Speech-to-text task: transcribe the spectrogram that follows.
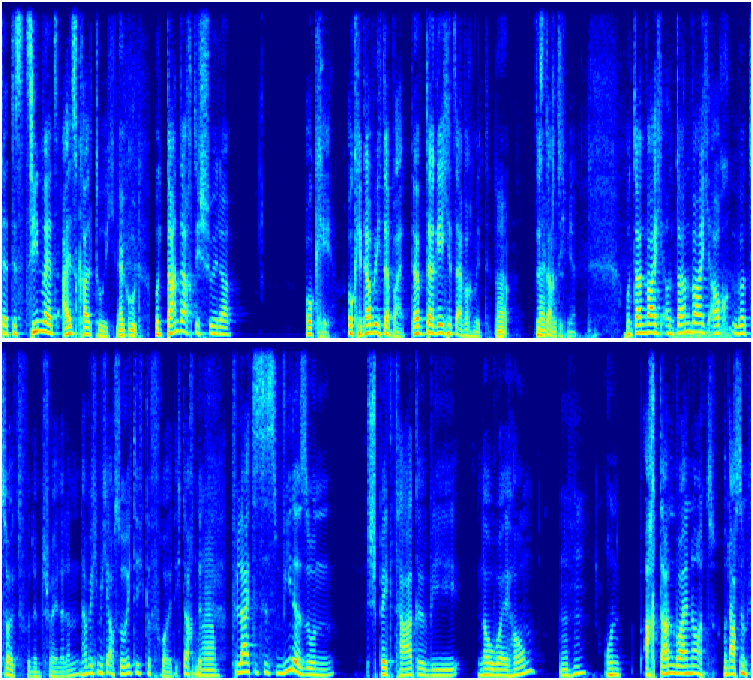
der- das ziehen wir jetzt eiskalt durch. Ja, gut. Und dann dachte ich schon wieder, okay, okay, da bin ich dabei. Da, da gehe ich jetzt einfach mit. Ja. Das Na dachte gut. ich mir. Und dann war ich, und dann war ich auch überzeugt von dem Trailer. Dann habe ich mich auch so richtig gefreut. Ich dachte, Ja. vielleicht ist es wieder so ein Spektakel wie No Way Home. Mhm. Und ach, dann why not? Und außerdem,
